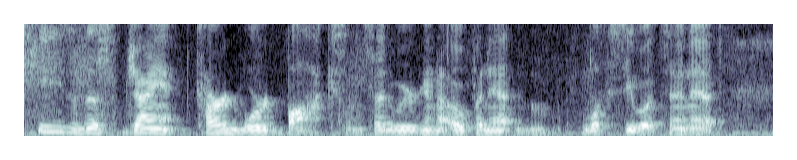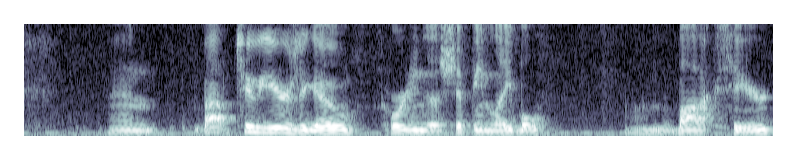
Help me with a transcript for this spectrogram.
teased this giant cardboard box and said we were going to open it and look see what's in it. And about two years ago, according to the shipping label on the box here,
